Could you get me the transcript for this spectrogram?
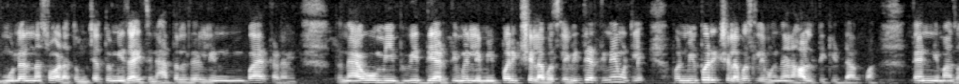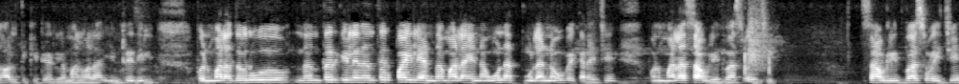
मुलांना सोडा तुमच्या तुम्ही जायचं नाही. हाताला धरली आणि बाहेर काढायला. तर नाही हो मी विद्यार्थी म्हणले मी परीक्षेला बसले. विद्यार्थी नाही म्हटले पण मी परीक्षेला बसले. मग त्यांना हॉल तिकीट दाखवा. त्यांनी माझं हॉल तिकीट वगैरे मला मला एंट्री दिली. पण मला दररोज नंतर गेल्यानंतर पहिल्यांदा मला आहे ना उन्हात मुलांना उभे करायचे. पण मला सावलीत बसवायचे. सावलीत बसवायचे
